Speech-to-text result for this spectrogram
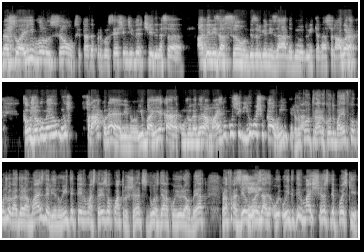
na sua involução citada por você, achei divertido nessa habilização desorganizada do, do Internacional. Agora, foi um jogo meio, meio fraco, né, Lino? E o Bahia, cara, com um jogador a mais, não conseguiu machucar o Inter. Pelo cara. contrário, quando o Bahia ficou com um jogador a mais, né, Lino? O Inter teve umas três ou quatro chances, duas delas com o Yuri Alberto, para fazer Sim. os dois. A... O, Inter teve mais chance depois que,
